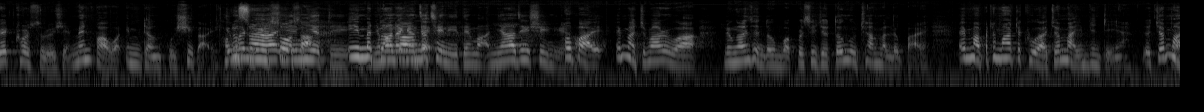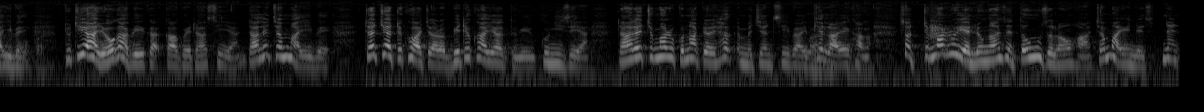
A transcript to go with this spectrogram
red cross ဆိုလို့ရှိရင် man power အင်မတန်ကိုရှိပါတယ်ဒီလိုဆိုတာရင်းမြစ်တွေအင်မတမြန်မာန်နိုင်ငံကောင်းတတဲ့က်ချင်နေတဲ့အမှာအများကြီးရှိနေတယ်ဟုတ်ပါတယ်အဲ့မှာကျမတို့ကလုပ်ငန်းစဉ်သုံးပေါ့ procedure သုံးခုချမှတ်လုပ်ပါတယ်အဲ့မှာပထမတစ်ခုကကျန်းမာရေးမြင့်တင်ရကျန်းမာရေးပဲဒုတိယယောဂဘေးကကာကွယ်ထားစီရဒါလည်းကျန်းမာရေးပဲတက်ချက်တစ်ခုကကျတော့ဘေးဒုက္ခရောက်သူတွေကိုကူညီစေရဒါလည်းကျမတို့ခုနပြော health emergency ပါဖြစ်လာတဲ့အခါမှာဆိုတော့ကျမတို့ရဲ့လုပ်ငန်းစဉ်သုံးခုစလုံးဟာကျန်းမာရေးနဲ့နှင့်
